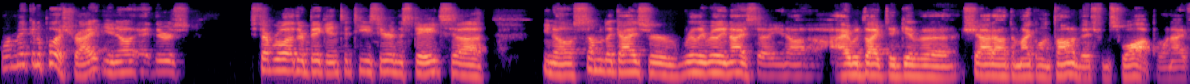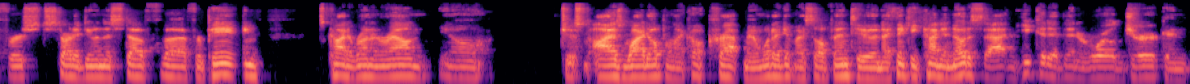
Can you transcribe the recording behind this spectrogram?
we're making a push, right? You know, there's several other big entities here in the states. Uh, you know, some of the guys are really, really nice. Uh, you know, I would like to give a shout out to Michael Antonovich from Swap. When I first started doing this stuff uh, for Ping, was kind of running around, you know, just eyes wide open, like, oh crap, man, what did I get myself into? And I think he kind of noticed that, and he could have been a royal jerk and,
